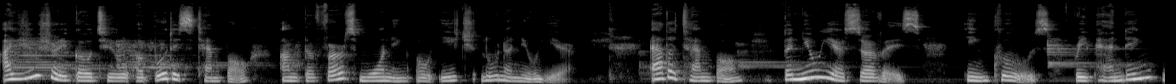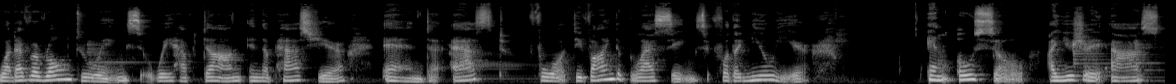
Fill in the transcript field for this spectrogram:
I usually go to a Buddhist temple on the first morning of each Lunar New Year. At the temple, the New Year service includes repenting whatever wrongdoings we have done in the past year and asked for divine blessings for the new year and also, I usually ask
